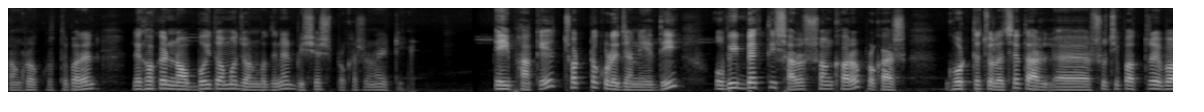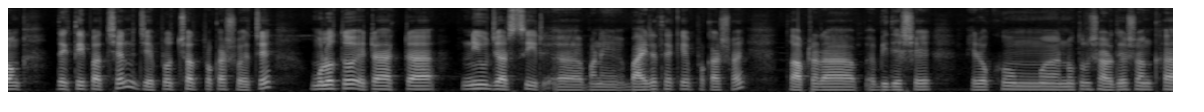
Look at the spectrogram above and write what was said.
সংগ্রহ করতে পারেন লেখকের নব্বইতম জন্মদিনের বিশেষ প্রকাশনা এটি। এই ফাঁকে ছোট্ট করে জানিয়ে দিই, অভিব্যক্তি সারসংখ্যারও প্রকাশ ঘটতে চলেছে তার সূচিপত্র এবং দেখতেই পাচ্ছেন যে প্রচ্ছদ প্রকাশ হয়েছে। মূলত এটা একটা নিউ জার্সির মানে বাইরে থেকে প্রকাশ হয়। তো আপনারা বিদেশে এরকম নতুন শারদীয় সংখ্যা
